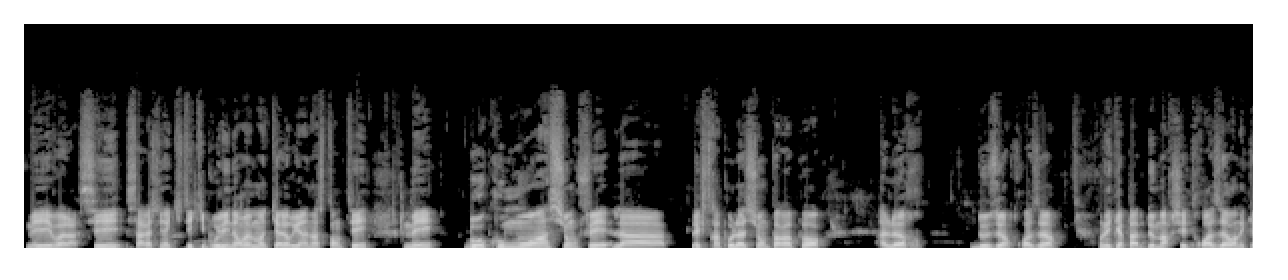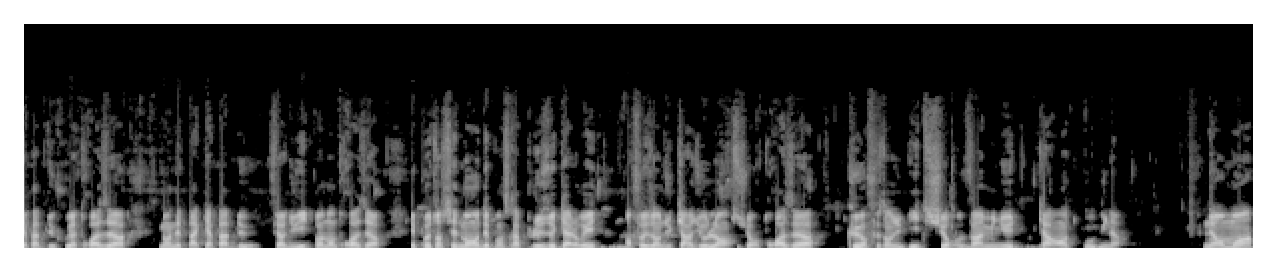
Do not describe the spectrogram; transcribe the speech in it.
Mais voilà, ça reste une activité qui brûle énormément de calories à un instant T, mais beaucoup moins si on fait la, l'extrapolation par rapport à l'heure, 2 heures, 3 heures. On est capable de marcher 3 heures, on est capable de courir 3 heures, mais on n'est pas capable de faire du hit pendant 3 heures. Et potentiellement, on dépensera plus de calories en faisant du cardio lent sur 3 heures que en faisant du hit sur 20 minutes, 40 ou 1 heure. Néanmoins,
